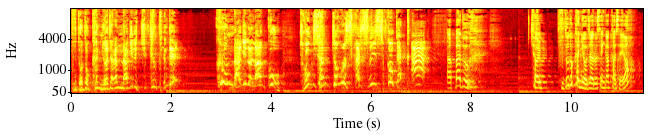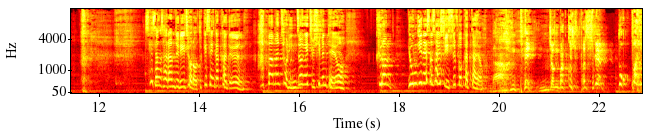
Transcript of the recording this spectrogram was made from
부도덕한 여자란 낙인을 지킬 텐데 그런 낙인을 안고 정상적으로 살 수 있을 것 같아. 아빠도 절 부도덕한 여자로 생각하세요? 세상 사람들이 절 어떻게 생각하든 아빠만 절 인정해 주시면 돼요. 그럼 용기 내서 살 수 있을 것 같아요. 나한테 인정받고 싶었으면 똑바로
